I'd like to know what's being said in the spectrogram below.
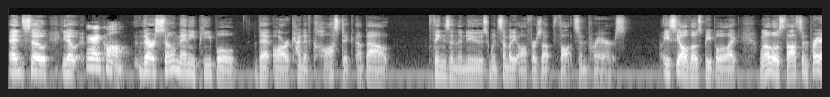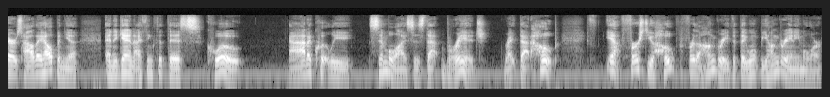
And so, you know, very cool. There are so many people that are kind of caustic about things in the news when somebody offers up thoughts and prayers. You see all those people like, well, those thoughts and prayers, how they helping you? And again, I think that this quote adequately symbolizes that bridge, right? That hope. Yeah, first you hope for the hungry that they won't be hungry anymore.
